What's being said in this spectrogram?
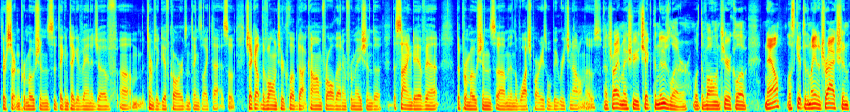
there's certain promotions that they can take advantage of um, in terms of gift cards and things like that. So check out thevolunteerclub.com for all that information, the, the signing day event, the promotions, um, and then the watch parties. We'll be reaching out on those. That's right. And make sure you check the newsletter with the Volunteer Club. Now, let's get to the main attraction.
